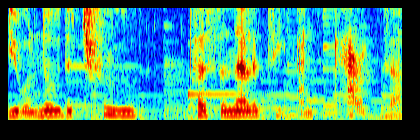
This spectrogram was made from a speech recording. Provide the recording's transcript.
You will know the true personality and character.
